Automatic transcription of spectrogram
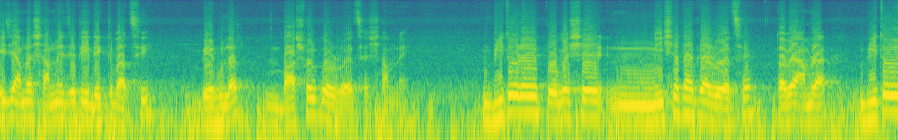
এই যে আমরা সামনে যেতেই দেখতে পাচ্ছি, বেহুলার বাসরঘর রয়েছে সামনে। ভিতরে প্রবেশে নিষেধাজ্ঞা রয়েছে, তবে আমরা ভিতরে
